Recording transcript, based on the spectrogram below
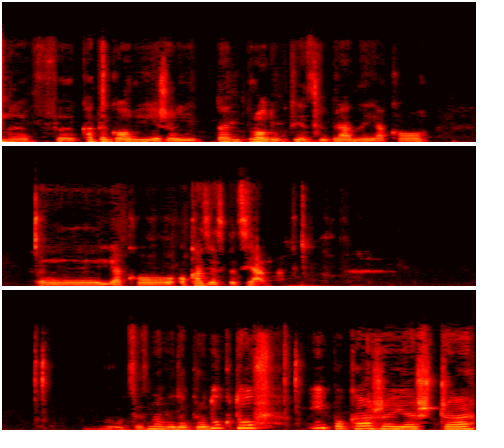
mm, w kategorii, jeżeli ten produkt jest wybrany jako, e, jako okazja specjalna. Wrócę znowu do produktów i pokażę jeszcze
